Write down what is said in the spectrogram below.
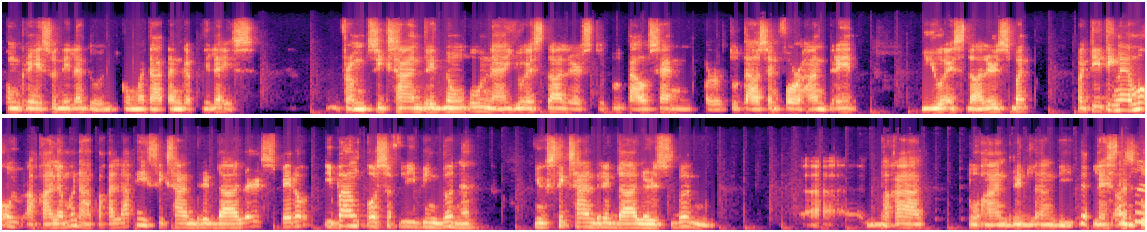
kongreso nila doon kung matatanggap nila is from 600 nung una US dollars to 2,000 or 2,400 US dollars. But pag titingnan mo, akala mo napakalaki, $600. Pero iba ang cost of living doon ha. Yung $600 doon, uh, baka 200 lang dito. Less than Oh, sir,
